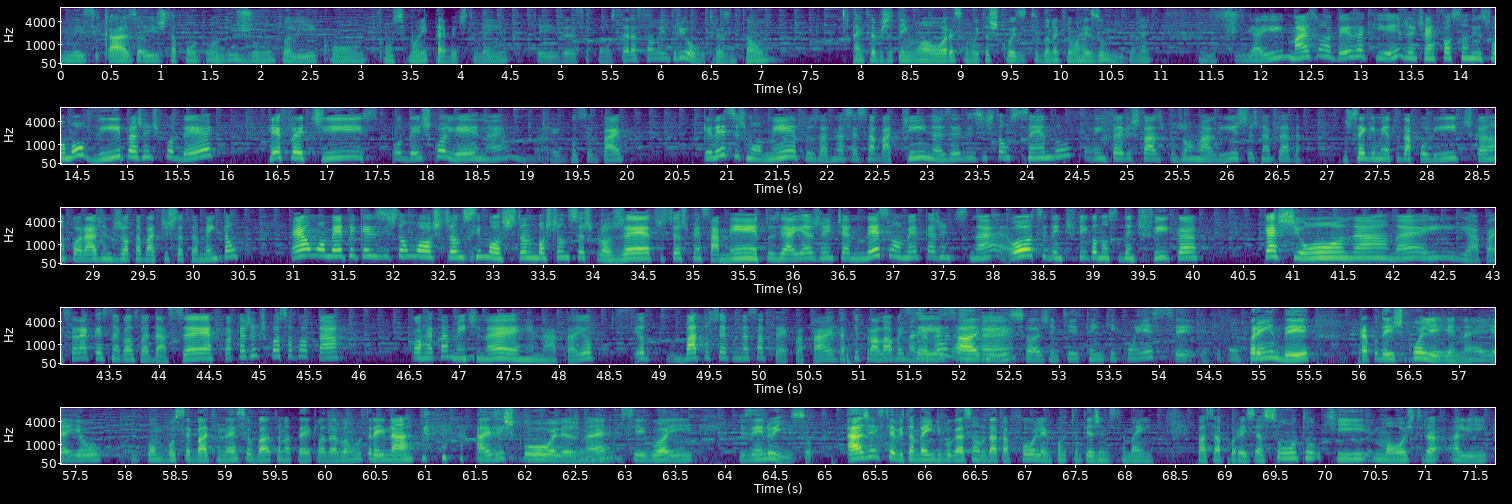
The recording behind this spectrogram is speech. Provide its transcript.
nesse caso, aí está pontuando junto ali com, com Simone Tebet. Também fez essa consideração, entre outras. Então, a entrevista tem uma hora, são muitas coisas, estou dando aqui uma resumida, né? Isso. E aí, mais uma vez aqui, hein, gente, reforçando isso, vamos ouvir para a gente poder refletir, poder escolher, né? Aí você vai. Porque nesses momentos, nessas sabatinas, eles estão sendo entrevistados por jornalistas, né? Pra, do segmento da política, a ancoragem de J. Batista também. Então, é o momento em que eles estão mostrando, se mostrando, mostrando seus projetos, seus pensamentos. E aí a gente é nesse momento que a gente, né, ou se identifica ou não se identifica questiona, né? E, rapaz, será que esse negócio vai dar certo? Para que a gente possa votar corretamente, né, Renata? Eu, eu bato sempre nessa tecla, tá? E daqui para lá vai Mas ser é verdade é... isso. A gente tem que conhecer, tem que compreender para poder escolher, né? E aí eu, como você bate nessa, eu bato na tecla da vamos treinar as escolhas, né? Sigo aí dizendo isso. A gente teve também divulgação do Datafolha, é importante a gente também passar por esse assunto, que mostra ali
